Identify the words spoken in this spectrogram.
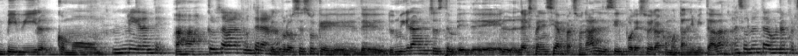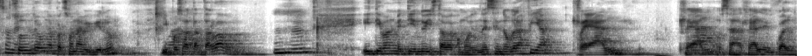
vivir como... Un migrante. Ajá. Cruzaba la frontera. El proceso que de, un migrante, este, la experiencia personal, es decir, por eso era como tan limitada. Ah, solo entraba una persona. Solo entraba una persona a vivirlo y pues a tan tardado. Y te iban metiendo y estaba como en una escenografía real, real, o sea, real en el cual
